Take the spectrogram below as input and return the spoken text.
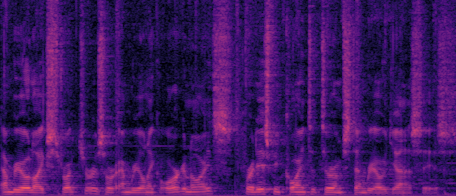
embryo-like structures or embryonic organoids. For this we coined the term stembryogenesis.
